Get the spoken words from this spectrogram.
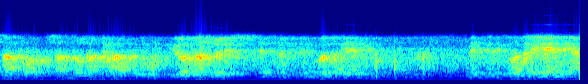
σαφώς, σαφώς αφορά την ποιότητα ζωής, έτσι με την ειδικότερη έννοια. Με την ειδικότερη έννοια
